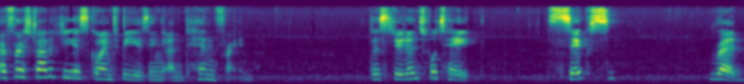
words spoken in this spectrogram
Our first strategy is going to be using a ten frame. The students will take six red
